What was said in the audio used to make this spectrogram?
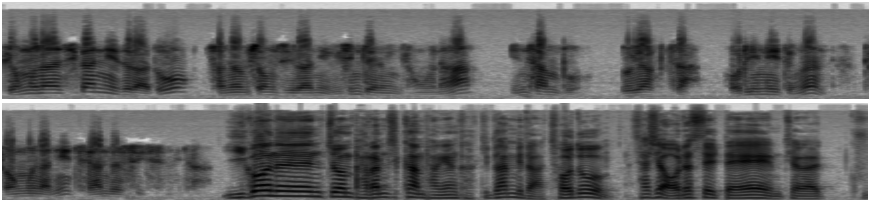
병문안 시간이더라도 전염성 질환이 의심되는 경우나 임산부, 노약자, 어린이 등은 병문안이 제한될 수 있습니다. 이거는 좀 바람직한 방향 같기도 합니다. 저도 사실 어렸을 때 제가 구-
